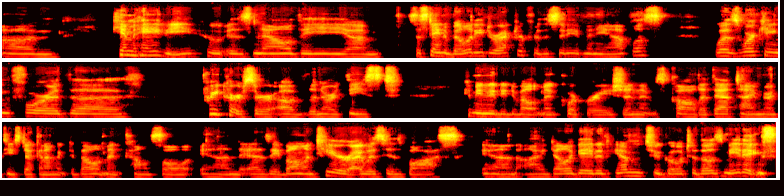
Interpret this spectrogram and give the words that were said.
Um, Kim Havey, who is now the um, sustainability director for the city of Minneapolis, was working for the precursor of the Northeast Community Development Corporation. It was called at that time Northeast Economic Development Council. And as a volunteer, I was his boss and I delegated him to go to those meetings.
